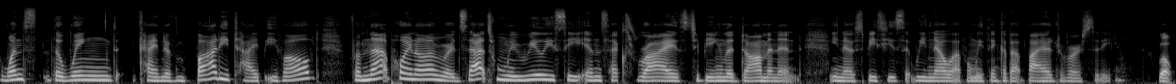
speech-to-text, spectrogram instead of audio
once the winged kind of body type evolved, from that point onwards, that's when we really see insects rise to being the dominant, you know, species that we know of when we think about biodiversity. Well,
